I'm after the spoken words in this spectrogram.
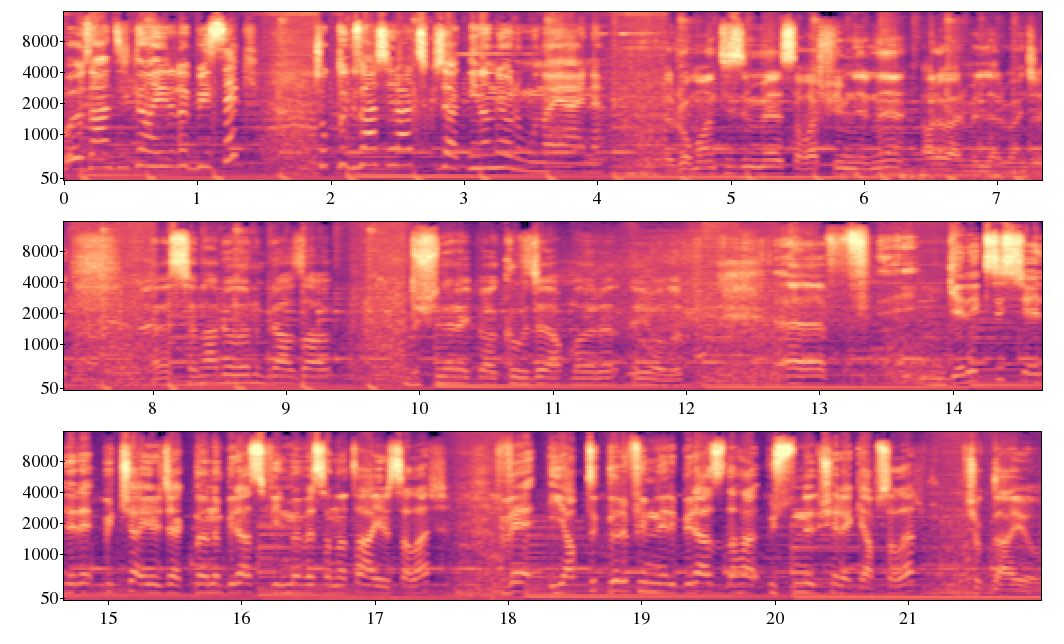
bu özentilikten ayrılabilsek çok da güzel şeyler çıkacak. İnanıyorum buna yani. Romantizm ve savaş filmlerine ara vermeliler bence. Yani senaryolarını biraz daha düşünerek ve akıllıca yapmaları iyi olur. Ee, f- gereksiz şeylere bütçe ayıracaklarını biraz filme ve sanata ayırsalar ve yaptıkları filmleri biraz daha üstünde düşerek yapsalar çok daha iyi olur.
